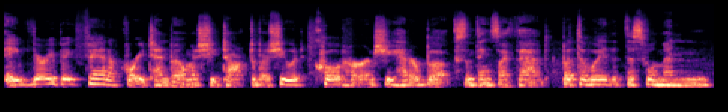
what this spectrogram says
a very big fan of Corrie ten Boom, and she talked about she would quote her, and she had her books and things like that. But the way that this woman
